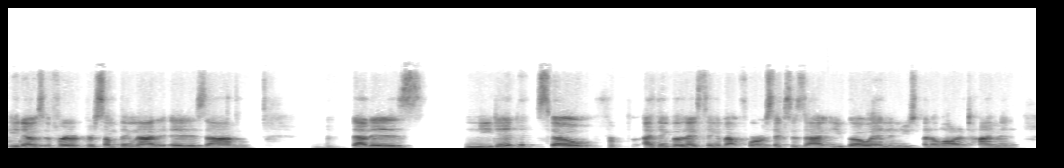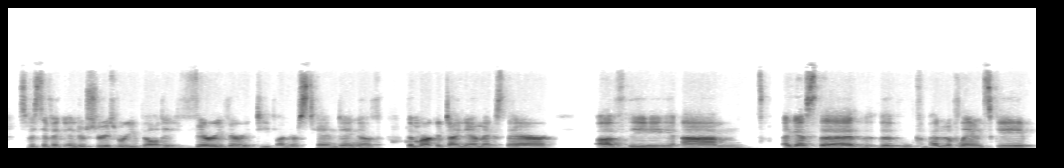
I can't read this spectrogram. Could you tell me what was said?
you know, for for something that is um, that is needed. So for, I think the nice thing about 406 is that you go in and you spend a lot of time in specific industries where you build a very, very deep understanding of the market dynamics there, of the, um, I guess, the, the competitive landscape,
